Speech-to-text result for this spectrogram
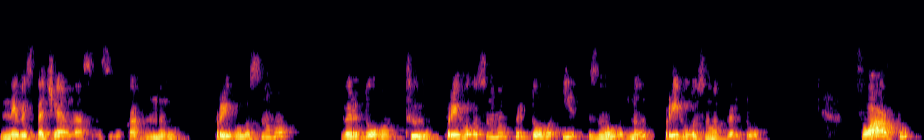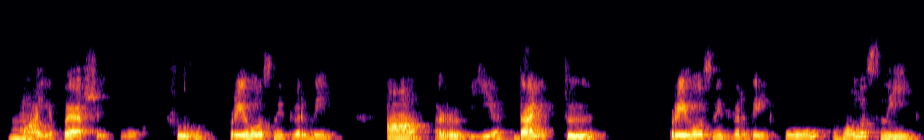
не вистачає у нас звука Н приголосного твердого, Т приголосного твердого і знову Н приголосного твердого. Фарту має перший звук Ф, приголосний твердий, А, Р є. Далі Т, приголосний твердий, У, голосний.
